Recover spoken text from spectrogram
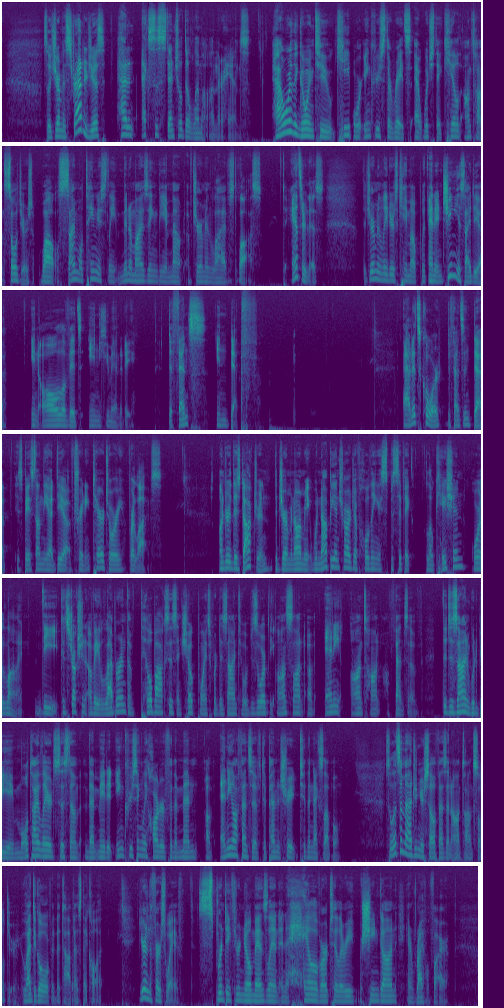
So German strategists had an existential dilemma on their hands. How were they going to keep or increase the rates at which they killed Entente soldiers while simultaneously minimizing the amount of German lives lost? To answer this, the German leaders came up with an ingenious idea in all of its inhumanity defense in depth. At its core, defense in depth is based on the idea of trading territory for lives. Under this doctrine, the German army would not be in charge of holding a specific location or line. The construction of a labyrinth of pillboxes and choke points were designed to absorb the onslaught of any Entente offensive. The design would be a multi layered system that made it increasingly harder for the men of any offensive to penetrate to the next level. So let's imagine yourself as an Entente soldier who had to go over the top, as they call it. You're in the first wave sprinting through no man's land in a hail of artillery, machine gun, and rifle fire.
